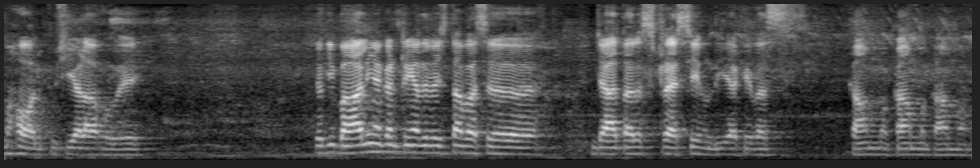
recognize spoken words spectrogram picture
ਮਾਹੌਲ ਖੁਸ਼ੀ ਵਾਲਾ ਹੋਵੇ। ਕਿਉਂਕਿ ਬਾਹਰਲੀਆਂ ਕੰਟਰੀਆਂ ਦੇ ਵਿੱਚ ਤਾਂ ਬਸ ਜ਼ਿਆਦਾਤਰ ਸਟ੍ਰੈਸ ਹੀ ਹੁੰਦੀ ਆ ਕਿ ਬਸ ਕੰਮ ਕੰਮ ਕੰਮ।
